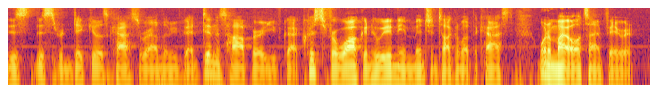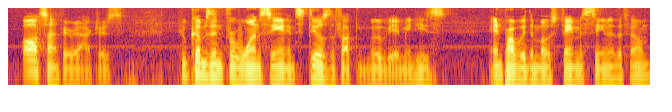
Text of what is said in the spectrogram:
this this ridiculous cast around them. You've got Dennis Hopper, you've got Christopher Walken, who we didn't even mention talking about the cast. One of my all time favorite, all time favorite actors, who comes in for one scene and steals the fucking movie. I mean, he's in probably the most famous scene of the film.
